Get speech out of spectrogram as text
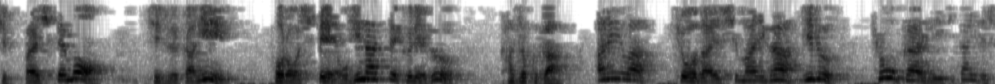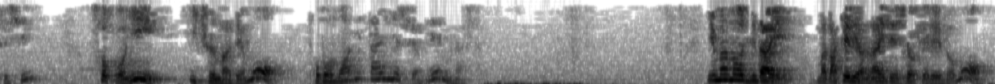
失敗しても、静かにフォローして補ってくれる家族が、あるいは兄弟姉妹がいる教会に行きたいですし、そこにいつまでもとどまりたいんですよね、皆さん。今の時代、まあ、だけではないでしょうけれども、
